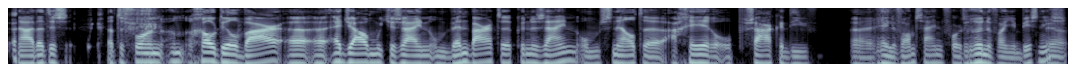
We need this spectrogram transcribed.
Nou, dat is, dat is voor een, een groot deel waar. Eh, agile moet je zijn om wendbaar te kunnen zijn. Om snel te ageren op zaken die relevant zijn voor het runnen van je business. Ja.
